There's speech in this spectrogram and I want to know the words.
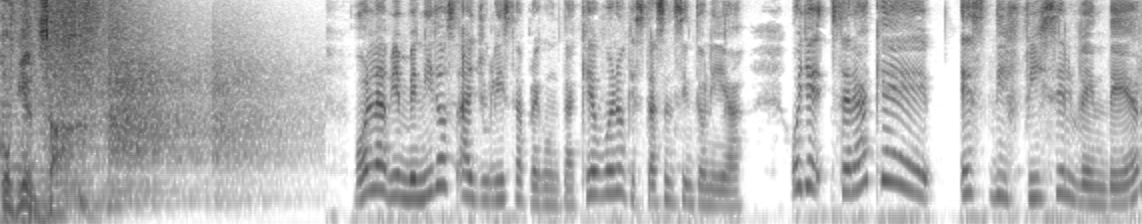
comienza. Hola, bienvenidos a Yulisa Pregunta. Qué bueno que estás en sintonía. Oye, ¿será que es difícil vender?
